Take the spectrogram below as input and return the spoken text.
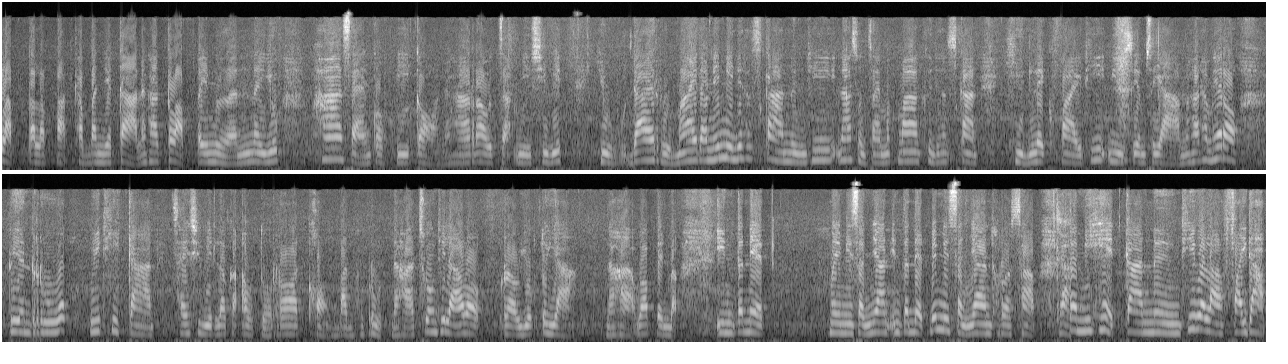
กลับตลปัดค่ะบรรยากาศนะคะ กลับไปเหมือนในยุค 5 0 0แสนกว่าปีก่อนนะคะ เราจะมีชีวิตอยู่ได้หรือไม่ ตอนนี้มีนิทรรศการหนึ่งที่น่าสนใจมาก ๆ คือนิทรรศการหินเหล็กไฟที่มิวเซียมสยามนะคะทำให้เราเรียนรู้วิธีการใช้ชีวิตแล้วก็เอาตัวรอดของบรรพบุรุษนะคะ ช่วงที่แล้วเราเรายกตัวอย่างนะคะว่าเป็นแบบอินเทอร์เน็ตไม่มีสัญญาณอินเทอร์เน็ตไม่มีสัญญาณโทรศัพท์ค่ะแต่มีเหตุการณ์หนึ่งที่เวลาไฟดับ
